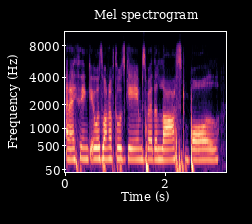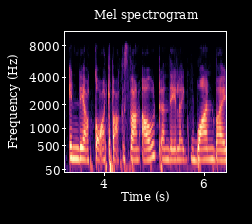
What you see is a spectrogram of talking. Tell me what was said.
And I think it was one of those games where the last ball, India caught Pakistan out and they like won by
